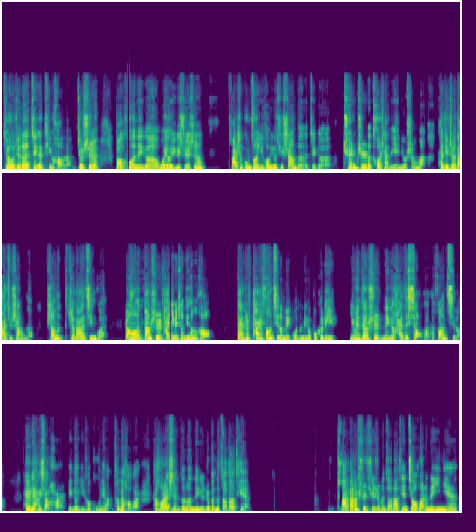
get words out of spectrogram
所以我觉得这个挺好的，就是包括那个我有一个学生。他是工作以后又去上的这个全职的脱产的研究生嘛，他去浙大去上的，上的浙大的经管。然后当时他因为成绩很好，但是他是放弃了美国的那个伯克利，因为当时那个孩子小嘛，他放弃了。还有两个小孩儿，一个一个姑娘，特别好玩。他后来选择了那个日本的早稻田。他当时去日本早稻田交换的那一年，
